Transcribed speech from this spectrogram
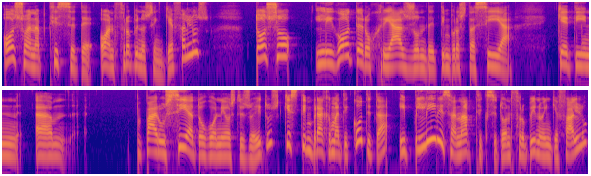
όσο αναπτύσσεται ο ανθρώπινος εγκέφαλος τόσο λιγότερο χρειάζονται την προστασία και την παρουσία των γονέων στη ζωή τους και στην πραγματικότητα η πλήρης ανάπτυξη του ανθρωπίνου εγκεφάλου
